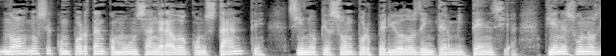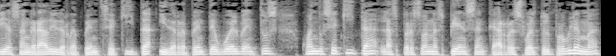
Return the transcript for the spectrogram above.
no, no se comportan como un sangrado constante, sino que son por periodos de intermitencia. Tienes unos días sangrado y de repente se quita y de repente vuelve. Entonces, cuando se quita, las personas piensan que ha resuelto el problema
